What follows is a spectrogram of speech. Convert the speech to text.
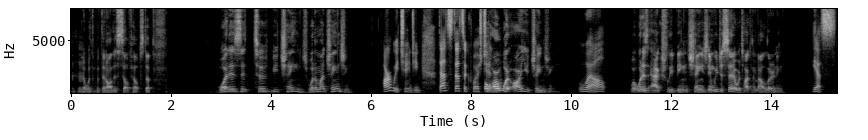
you know, mm-hmm. with, within all this self help stuff. What is it to be changed? What am I changing? are we changing that's that's a question Or, or what are you changing? well What what is actually being changed? And we just said it. We're talking about learning. yes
